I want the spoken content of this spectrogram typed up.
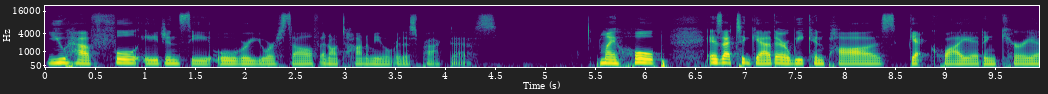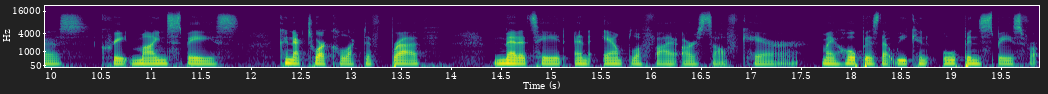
you have full agency over yourself and autonomy over this practice. My hope is that together we can pause, get quiet and curious, create mind space, connect to our collective breath, meditate, and amplify our self care. My hope is that we can open space for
